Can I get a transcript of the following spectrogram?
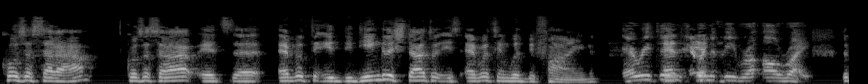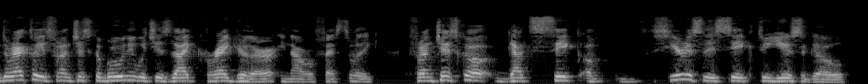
Cosa Sarà. Cosa Sarà. It's uh, everything. It, the English title is Everything Will Be Fine. Everything's going to be all right. The director is Francesco Bruni, which is like regular in our festival. Francesco got sick of seriously sick two years ago,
